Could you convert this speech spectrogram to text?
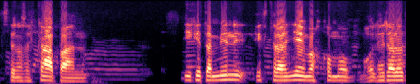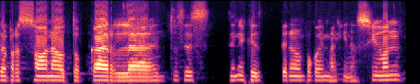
se nos escapan y que también extrañemos como oler a la otra persona o tocarla. Entonces, tenés que tener un poco de imaginación.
